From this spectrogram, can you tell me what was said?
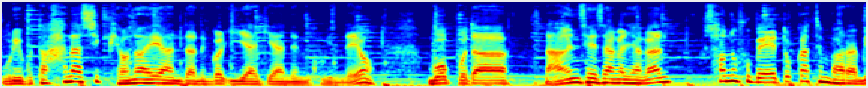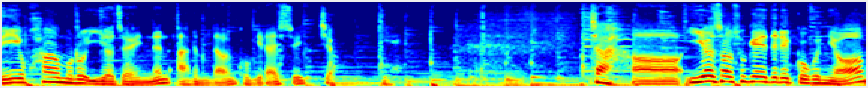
우리부터 하나씩 변화해야 한다는 걸 이야기하는 곡인데요. 무엇보다 나은 세상을 향한 선후배의 똑같은 바람이 화음으로 이어져 있는 아름다운 곡이라 할 수 있죠. 예. 자, 어, 이어서 소개해드릴 곡은요.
